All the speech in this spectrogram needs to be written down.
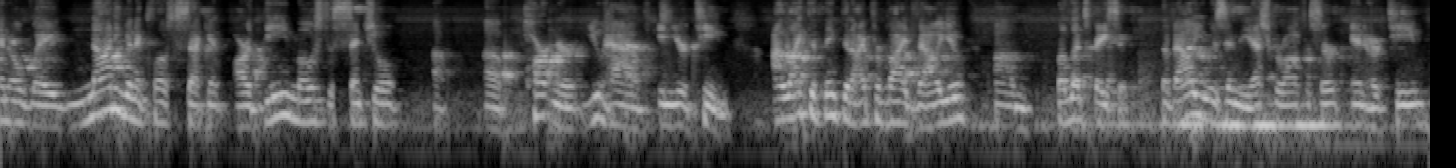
and away, not even a close second, are the most essential uh, uh, partner you have in your team. I like to think that I provide value, um, but let's face it, the value is in the escrow officer and her team.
